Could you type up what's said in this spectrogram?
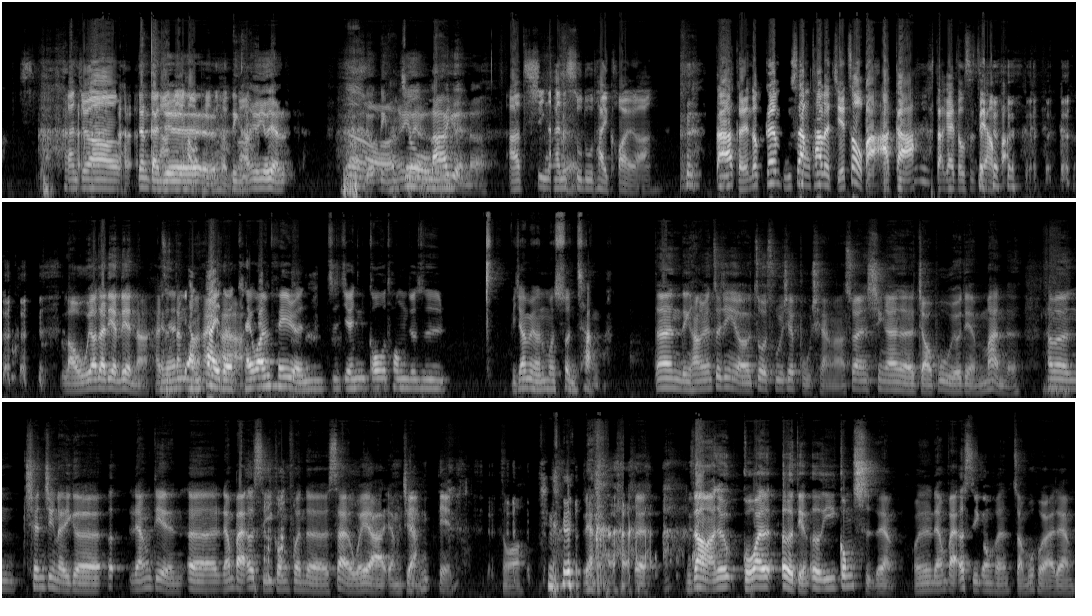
但就要 但感觉好平衡吧领航员有点，有领航员有点拉远了。啊，信安速度太快了、啊。大家可能都跟不上他的节奏吧，阿嘎，大概都是这样吧。老吴要再练练呐，还可能是两代的台湾飞人之间沟通就是 比较没有那么顺畅啊。但领航员最近有做出一些补强啊，虽然信安的脚步有点慢了，他们签进了一个二两点呃两百二十一公分的塞尔维亚洋将，两点，什么两对，你知道吗？就国外二点二一公尺这样，我的两百二十一公分转不回来这样，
